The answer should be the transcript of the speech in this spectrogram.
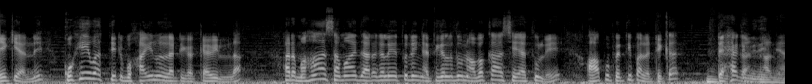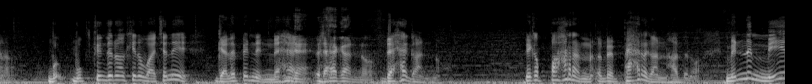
ඒ කියන්නේ කොහේවත් තිරපු හයින ලටික ඇවිල්ලා අර මහා සමාජ අරගලය තුළින් ඇතිකලදුන් අවකාශය ඇතුළේ ආපු ප්‍රතිඵල ටික ඩැහැගන්න යනවා. බුක්තිදනවා කියන වචනය ගැලපෙන්නේ නැහැ ඩැහගන්න ඩැහැගන්න. එක පහරන්න පැහරගන්න හදනවා. මෙන්න මේ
